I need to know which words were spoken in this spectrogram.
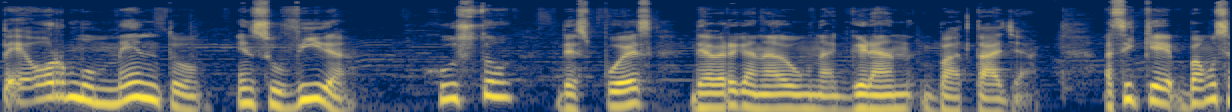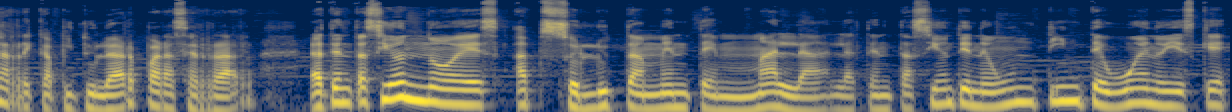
peor momento en su vida, justo después de haber ganado una gran batalla. Así que vamos a recapitular para cerrar. La tentación no es absolutamente mala, la tentación tiene un tinte bueno y es que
